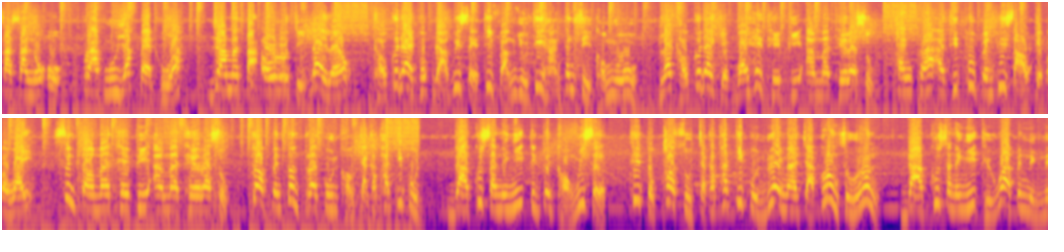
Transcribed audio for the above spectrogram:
ซาซาโนโอะปราบงูยักษ์แปดหัว ยามาตะโอโรจิได้แล้ว เขาก็ได้พบดาบวิเศษที่ฝังอยู่ที่หางทั้งสี่ของงู และเขาก็ได้เก็บไว้ให้เทพีอามาเทราสุแห่งพระอาทิตย์ผู้เป็นพี่สาวเก็บเอาไว้ ซึ่งต่อมาเทพีอามาเทราสุก็เป็นต้นตระกูลของจักรพรรดิญี่ปุ่น ดาบคุซันงิจึงเป็นของวิเศษ ที่ตกทอดสู่จักรพรรดิญี่ปุ่นเรื่อยมาจากรุ่นสู่รุ่น ดาบคุซันงิถือว่าเป็นหนึ่งใน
